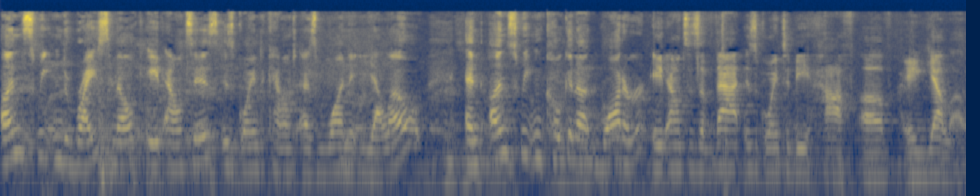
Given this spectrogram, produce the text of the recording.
Unsweetened rice milk, 8 ounces, is going to count as one yellow. And unsweetened coconut water, 8 ounces of that, is going to be half of a yellow.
